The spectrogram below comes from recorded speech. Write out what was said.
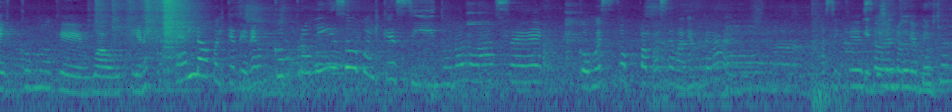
es como que, wow, tienes que hacerlo porque tienes un compromiso, porque si tú no lo haces, ¿cómo estos papás se van a enterar? Así que eso Entonces es tú lo que me escuchas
